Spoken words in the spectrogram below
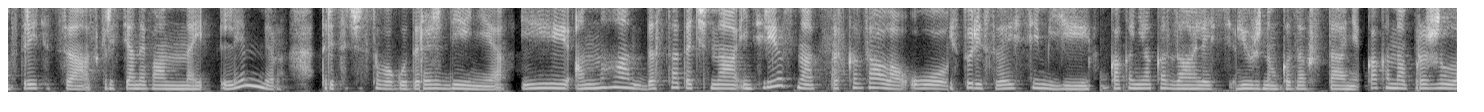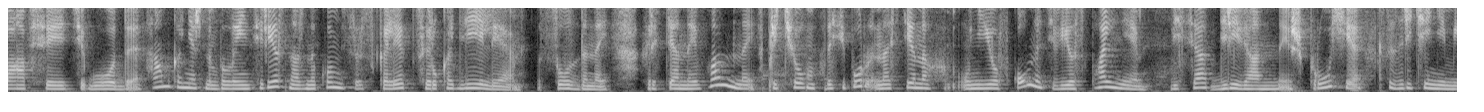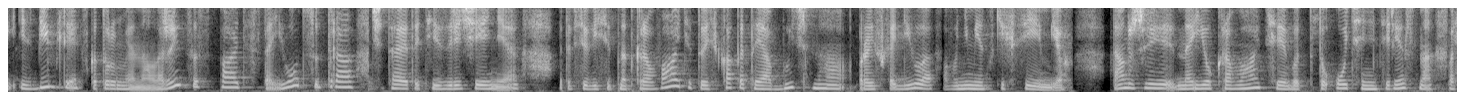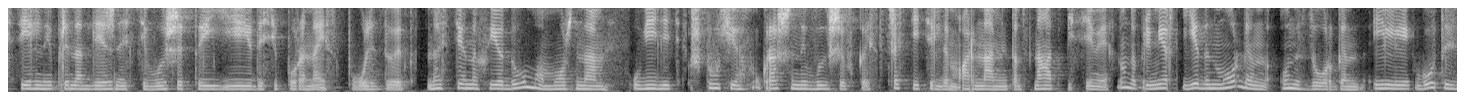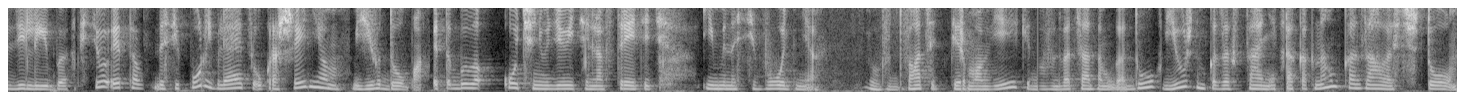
встретиться с Кристианой Ивановной Леммер, 36 -го года рождения. И она достаточно интересно рассказала о истории своей семьи, как они оказались в Южном Казахстане, как она прожила все эти годы. Нам, конечно, было интересно ознакомиться с коллекцией рукоделия, созданной Христианой Ивановной. Причем до сих пор на стенах у нее в комнате, в ее спальне висят деревянные шпрухи с изречениями из Библии, с которыми она ложится спать, встает с утра, читает эти изречения. Это все висит над кроватью, то есть как это и обычно происходило в немецких семьях. Также на ее кровати, вот это очень интересно, постельные принадлежности, вышитые ею, до сих пор она использует. На стенах ее дома можно увидеть шпрухи, украшенные вышивкой, с растительным орнаментом, с надписями. Ну, например, Еден Морган, он из Орган, или Год из Делибы. Все это до сих пор является украшением ее дома. Это было очень удивительно встретить именно сегодня в 21 веке, в 20 году в Южном Казахстане, так как нам казалось, что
